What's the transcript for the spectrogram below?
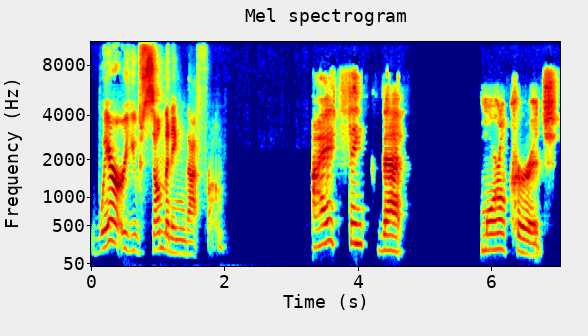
where are you summoning that from i think that moral courage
